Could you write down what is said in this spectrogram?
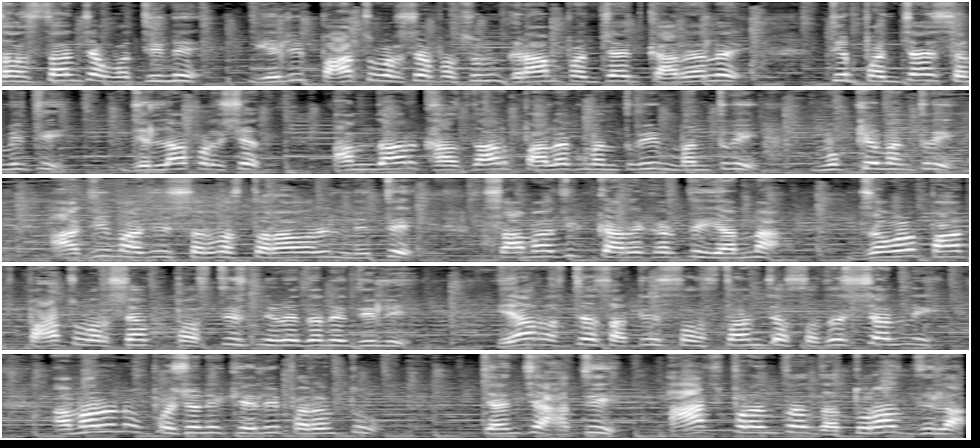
संस्थांच्या वतीने गेली पाच वर्षापासून ग्रामपंचायत कार्यालय ते पंचायत समिती जिल्हा परिषद आमदार खासदार पालकमंत्री मंत्री मुख्यमंत्री आजी माजी सर्व स्तरावरील नेते सामाजिक कार्यकर्ते यांना जवळपास पाच वर्षात पस्तीस निवेदने दिली. या रस्त्यासाठी संस्थांच्या सदस्यांनी अमरण उपोषणे केली परंतु त्यांच्या हाती आजपर्यंत धतुराच दिला.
